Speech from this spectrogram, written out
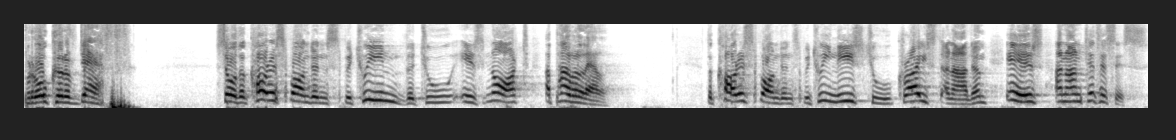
broker of death. So the correspondence between the two is not a parallel. The correspondence between these two, Christ and Adam, is an antithesis.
